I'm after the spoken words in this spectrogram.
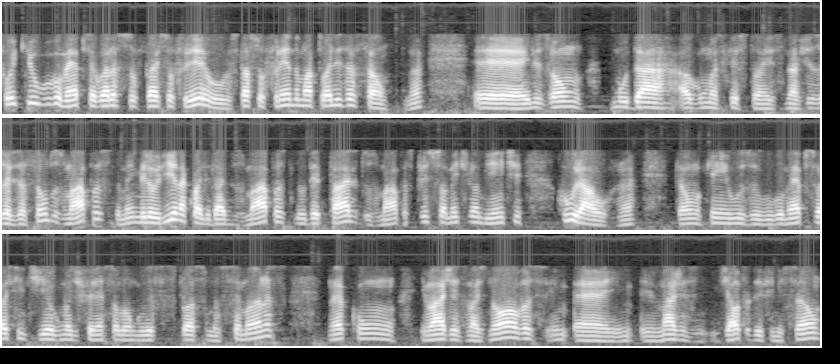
foi que o Google Maps agora vai sofrer, ou está sofrendo uma atualização. Né? É, eles vão mudar algumas questões na visualização dos mapas, também melhoria na qualidade dos mapas, no detalhe dos mapas, principalmente no ambiente rural. Né? Então, quem usa o Google Maps vai sentir alguma diferença ao longo dessas próximas semanas, né, com imagens mais novas, é, imagens de alta definição,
